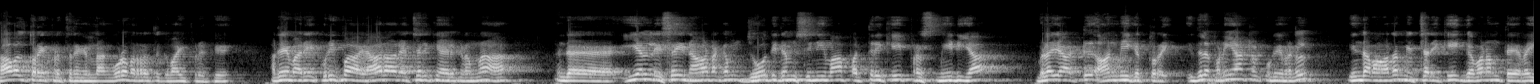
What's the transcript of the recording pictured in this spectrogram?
காவல்துறை பிரச்சனைகள்லாம் கூட வர்றதுக்கு வாய்ப்பு இருக்குது அதே மாதிரி குறிப்பாக யார் யார் எச்சரிக்கையாக இருக்கணும்னா இந்த இயல் இசை நாடகம் ஜோதிடம் சினிமா பத்திரிகை ப்ரெஸ் மீடியா விளையாட்டு ஆன்மீகத்துறை இதில் பணியாற்றக்கூடியவர்கள் இந்த மாதம் எச்சரிக்கை கவனம் தேவை.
